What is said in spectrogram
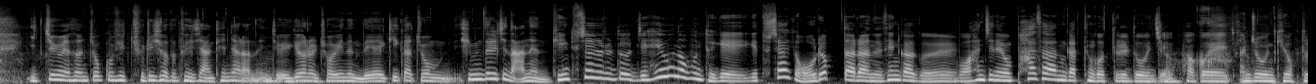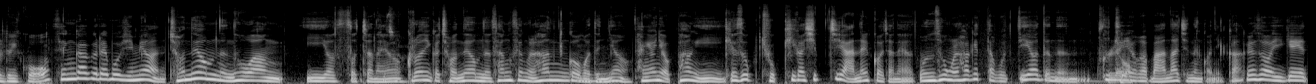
이쯤에선 조금씩 줄이셔도 되지 않겠냐라는 이제 의견을 저희는 내기가 좀 힘들진 않은 개인 투자자들도 이제 해운업은 되게 이게 투자하기 어렵다라는 생각을 뭐 한진해운 파산 같은 것들도 이제 그렇죠. 과거에 안 좋은 기억들도 있고 생각을 해보시면 전에 없는 호황. 이었었잖아요. 그죠. 그러니까 전에 없는 상승을 한 거거든요. 당연히 업황이 계속 좋기가 쉽지 않을 거잖아요. 운송을 하겠다고 뛰어드는 플레이어가 많아지는 거니까. 그래서 이게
